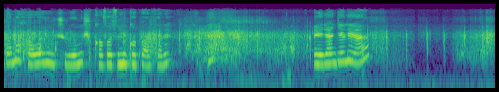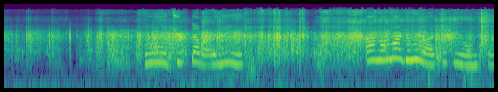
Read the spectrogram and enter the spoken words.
adama havayı uçuruyormuş kafasını kopartarak. Eğlenceli ya. Oo, Türk de var iyi. Aa, normal demir var çok iyi olmuşlar.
